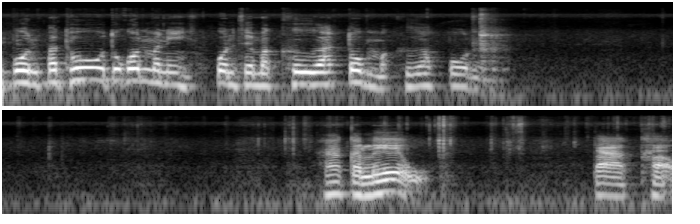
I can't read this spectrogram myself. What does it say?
สิป่นปลาทูทุกคนมานี่ป่นใส่มะเขือ ต้มมะเขือป่นหากันแล้ว ตาเข่า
